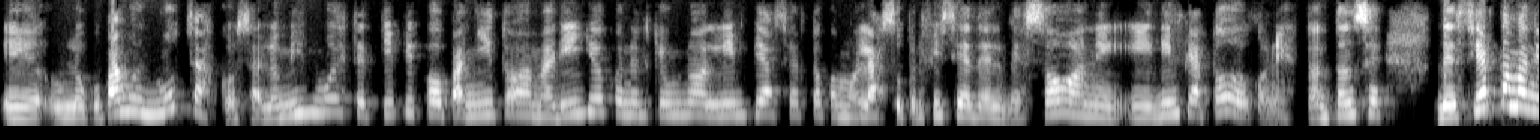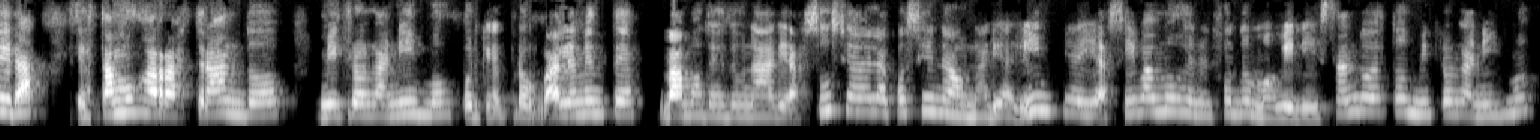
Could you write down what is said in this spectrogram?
eh, lo ocupamos en muchas cosas. Lo mismo este típico pañito amarillo con el que uno limpia, ¿cierto? Como la superficie del mesón y, y limpia todo con esto. Entonces, de cierta manera, estamos arrastrando microorganismos porque probablemente vamos desde un área sucia de la cocina a un área limpia y así vamos en el fondo movilizando estos microorganismos organismos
